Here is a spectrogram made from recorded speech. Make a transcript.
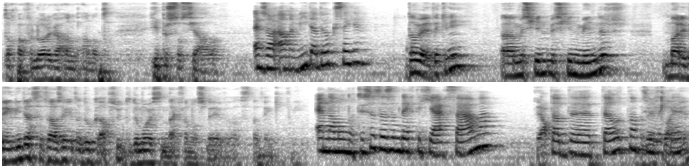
toch wat verloren gaat aan, aan het hypersociale. En zou Annemie dat ook zeggen? Dat weet ik niet. Uh, misschien, misschien minder. Maar ik denk niet dat ze zou zeggen dat het ook absoluut de mooiste dag van ons leven was. Dat denk ik niet. En dan ondertussen 36 jaar samen. Ja. Dat uh, telt natuurlijk. Dat is, lang, hè?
